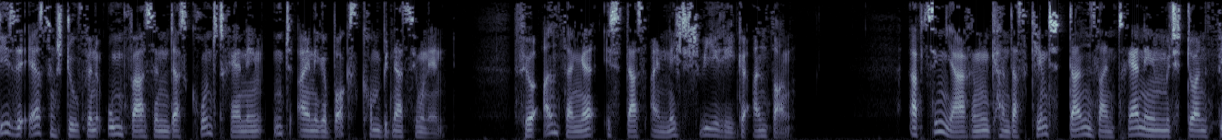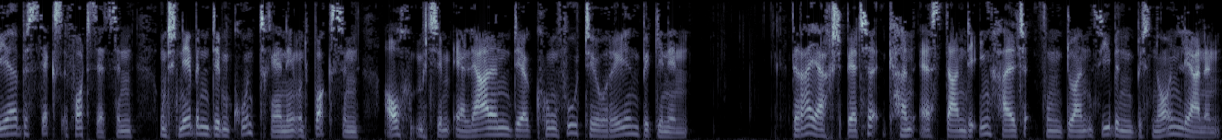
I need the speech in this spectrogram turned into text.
Diese ersten Stufen umfassen das Grundtraining und einige Boxkombinationen. Für Anfänger ist das ein nicht schwieriger Anfang. Ab zehn Jahren kann das Kind dann sein Training mit Duan 4 bis 6 fortsetzen und neben dem Grundtraining und Boxen auch mit dem Erlernen der Kung-Fu-Theorien beginnen. Drei Jahre später kann es dann die Inhalte von Duan 7 bis 9 lernen.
